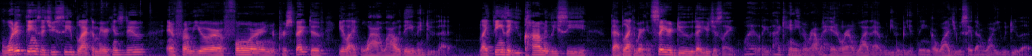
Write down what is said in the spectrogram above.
What are things that you see Black Americans do, and from your foreign perspective, you're like, wow, why would they even do that? Like things that you commonly see that Black Americans say or do that you're just like, what? Like I can't even wrap my head around why that would even be a thing, or why you would say that, or why you would do that.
